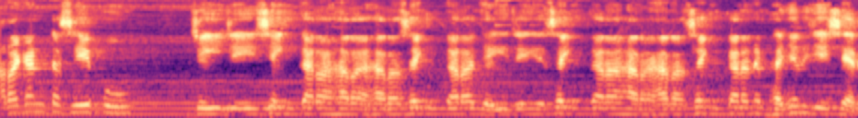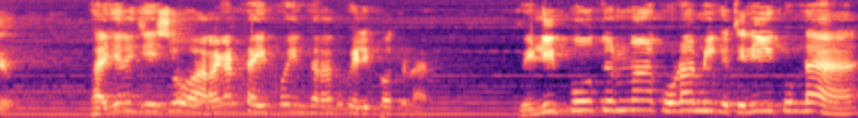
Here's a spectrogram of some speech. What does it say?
అరగంట సేపు జై జై శంకర హర హర శంకర జై జై శంకర హర హర శంకర అని భజన చేశారు. భజన చేసి ఓ అరగంట అయిపోయిన తర్వాత వెళ్ళిపోతున్నారు. వెళ్ళిపోతున్నా కూడా మీకు తెలియకుండా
